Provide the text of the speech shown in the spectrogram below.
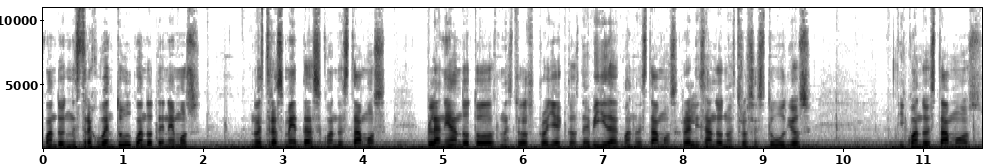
cuando en nuestra juventud, cuando tenemos nuestras metas, cuando estamos planeando todos nuestros proyectos de vida, cuando estamos realizando nuestros estudios y cuando estamos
